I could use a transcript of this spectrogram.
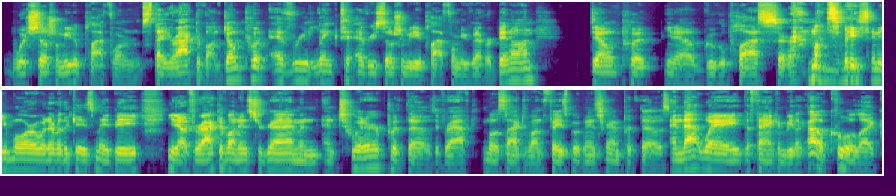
which social media platforms that you're active on. Don't put every link to every social media platform you've ever been on. Don't put, you know, Google Plus or mm-hmm. MySpace anymore, or whatever the case may be. You know, if you're active on Instagram and, and Twitter, put those. If you're act- most active on Facebook and Instagram, put those. And that way the fan can be like, oh, cool, like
